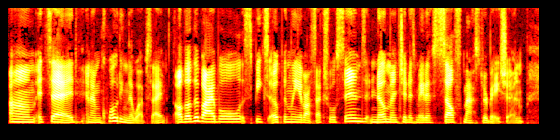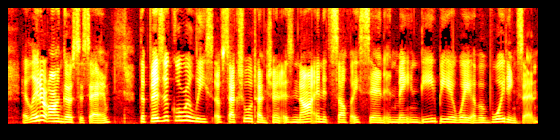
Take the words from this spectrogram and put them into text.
um, it said, and I'm quoting the website although the Bible speaks openly about sexual sins, no mention is made of self masturbation. It later on goes to say, the physical release of sexual attention is not in itself a sin and may indeed be a way of avoiding sin.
